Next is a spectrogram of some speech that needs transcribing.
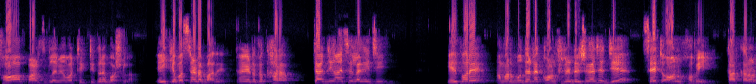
সব পার্টসগুলো আমি আবার ঠিক ঠিক করে বসালাম। এই ক্যাপাসিটারটা বাদে। এটা তো খারাপ। চার্জিং আছে লাগিয়েছি। এরপরে আমার মধ্যে একটা কনফিডেন্ট এসে গেছে যে সেট অন হবেই। তার কারণ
